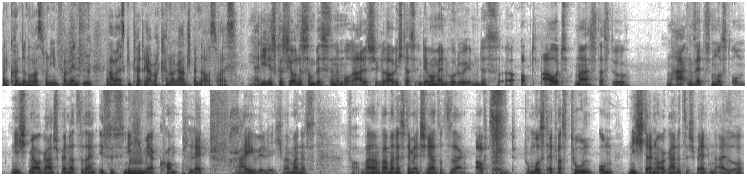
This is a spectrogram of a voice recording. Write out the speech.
Man könnte noch was von ihnen verwenden. Aber es gibt halt einfach keinen Organspendeausweis. Ja, die Diskussion ist so ein bisschen eine moralische, glaube ich, dass in dem Moment, wo du eben das äh, Opt-out machst, dass du einen Haken setzen musst, um nicht mehr Organspender zu sein, ist es nicht mhm. mehr komplett freiwillig, weil man es weil man es den Menschen ja sozusagen aufzwingt. Du musst etwas tun, um nicht deine Organe zu spenden. Also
